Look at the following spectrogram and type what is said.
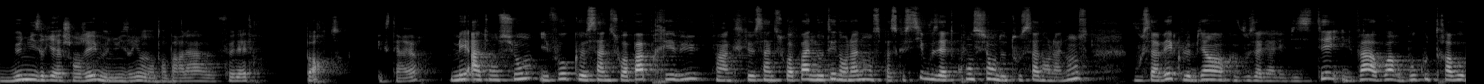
menuiseries à changer. Menuiserie, on entend par là euh, fenêtre, porte extérieure. Mais attention, il faut que ça ne soit pas prévu, enfin que ça ne soit pas noté dans l'annonce, parce que si vous êtes conscient de tout ça dans l'annonce, vous savez que le bien que vous allez aller visiter, il va avoir beaucoup de travaux.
